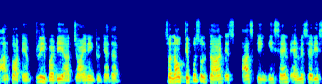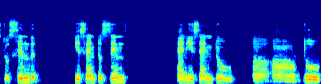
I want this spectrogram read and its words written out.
Arcot, everybody are joining together. So now Tipu Sultan is asking, he sent emissaries to Sindh. He sent to Sindh and he sent to uh, uh, to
